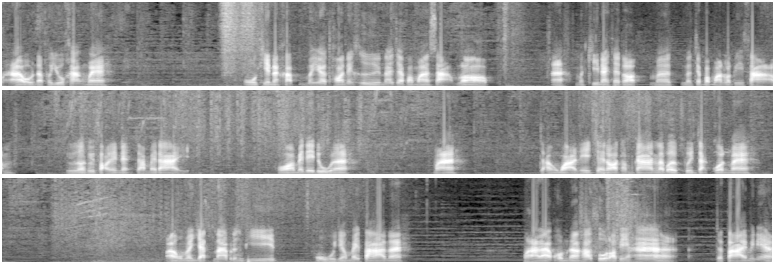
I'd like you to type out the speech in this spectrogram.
มาผมนะพายุข้างมาโอเคนะครับไม่ยอท้อนนี่คือน่าจะประมาณสามรอบอะเมื่อกี้น่าจะรอดน่าจะประมาณรอบที่สามหรือรอบที่สองนี่เนี่ยจำไม่ได้ เพราะว่าไม่ได้ดูนะ มา จังหวะนี้ใจน็อตทำการระเบิดปืนจากกลมาหมาผมนะยัดหน้าไปหนึ่งที โอ้ยังไม่ตายนะ มาแล้วผมนะเข้าสู่รอบที่ห้าจะตายไหมเนี่ย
